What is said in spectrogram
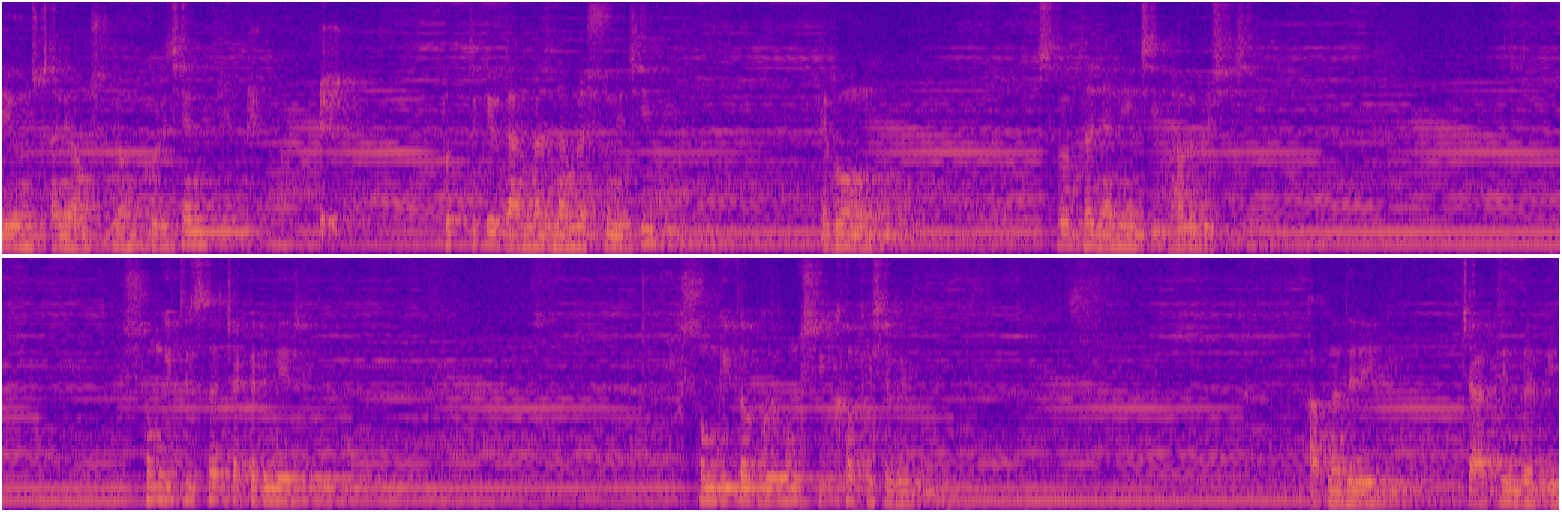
এই অনুষ্ঠানে অংশগ্রহণ করেছেন। প্রত্যেকের গান বাজনা আমরা শুনেছি এবং শ্রদ্ধা জানিয়েছি, ভালোবেসেছি। সংগীত রিসার্চ একাডেমির সঙ্গীতজ্ঞ এবং শিক্ষক হিসেবে আপনাদের এই চার দিনব্যাপী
